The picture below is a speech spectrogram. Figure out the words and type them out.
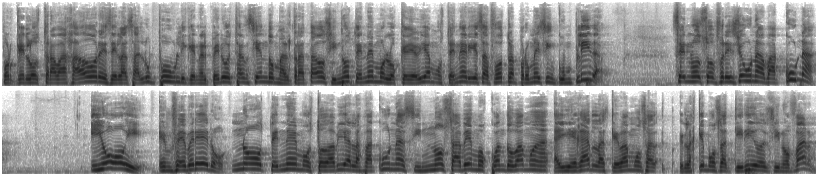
porque los trabajadores de la salud pública en el Perú están siendo maltratados y no tenemos lo que debíamos tener, y esa fue otra promesa incumplida. Se nos ofreció una vacuna y hoy, en febrero, no tenemos todavía las vacunas y no sabemos cuándo vamos a llegar las que, vamos a, las que hemos adquirido de Sinopharm.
